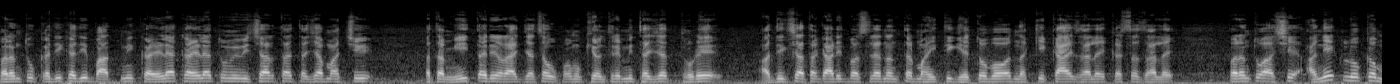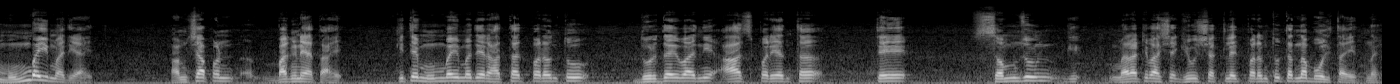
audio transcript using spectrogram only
परंतु कधी कधी बातमी कळल्या कळल्या तुम्ही विचारता त्याच्या मागची आता मी तरी राज्याचा उपमुख्यमंत्री मी त्याच्यात थोडे अधिकच्या आता गाडीत बसल्यानंतर माहिती घेतो बाबा नक्की काय झालंय कसं झालंय. परंतु असे अनेक लोक मुंबईमध्ये आहेत. आमच्या पण बघण्यात आहे की ते मुंबईमध्ये राहतात परंतु दुर्दैवाने आजपर्यंत ते समजून घे- मराठी भाषा घेऊ शकलेत परंतु त्यांना बोलता येत नाही.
